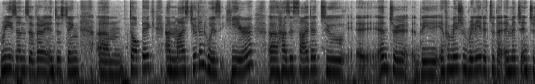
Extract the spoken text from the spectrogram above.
reasons a very interesting um, topic. And my student, who is here, uh, has decided to uh, enter the information related to the image into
